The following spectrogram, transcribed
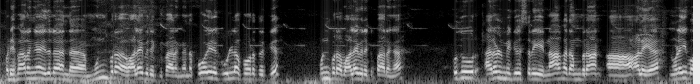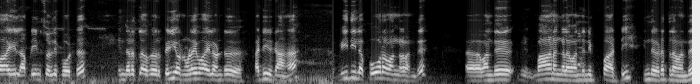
அப்படி பாருங்க இதுல அந்த முன்புற வளைவு இருக்கு பாருங்க. இந்த கோயிலுக்கு உள்ள போறதுக்கு முன்புற வளைவு இருக்கு பாருங்க. புதூர் அருள்மிகு ஸ்ரீ நாகதம்பிரான் ஆலய நுழைவாயில் அப்படின்னு சொல்லி போட்டு இந்த இடத்துல ஒரு பெரிய ஒரு நுழைவாயில் ஒன்று கட்டியிருக்காங்க. வீதியில் போகிறவங்க வந்து வந்து வாகனங்களை வந்து நிப்பாட்டி இந்த இடத்துல வந்து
